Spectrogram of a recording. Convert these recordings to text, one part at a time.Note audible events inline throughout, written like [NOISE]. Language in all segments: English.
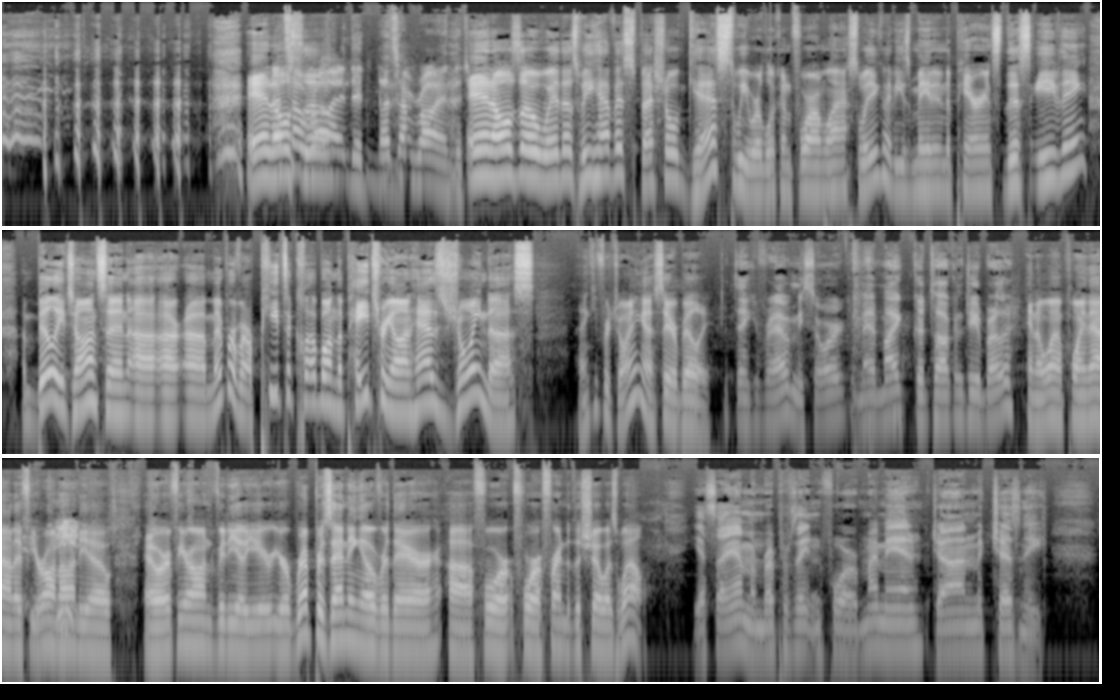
And That's also, how Raw ended. That's how Raw ended. And also with us, we have a special guest. We were looking for him last week, but he's made an appearance this evening. Billy Johnson, uh, our, uh, member of our Pizza Club on the Patreon, has joined us. Thank you for joining us there, Billy. Thank you for having me, Sorg. Mad Mike, good talking to you, brother. And I want to point out, if you're on audio or if you're on video, you're, you're representing over there uh, for for a friend of the show as well. Yes, I am. I'm representing for my man John McChesney.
